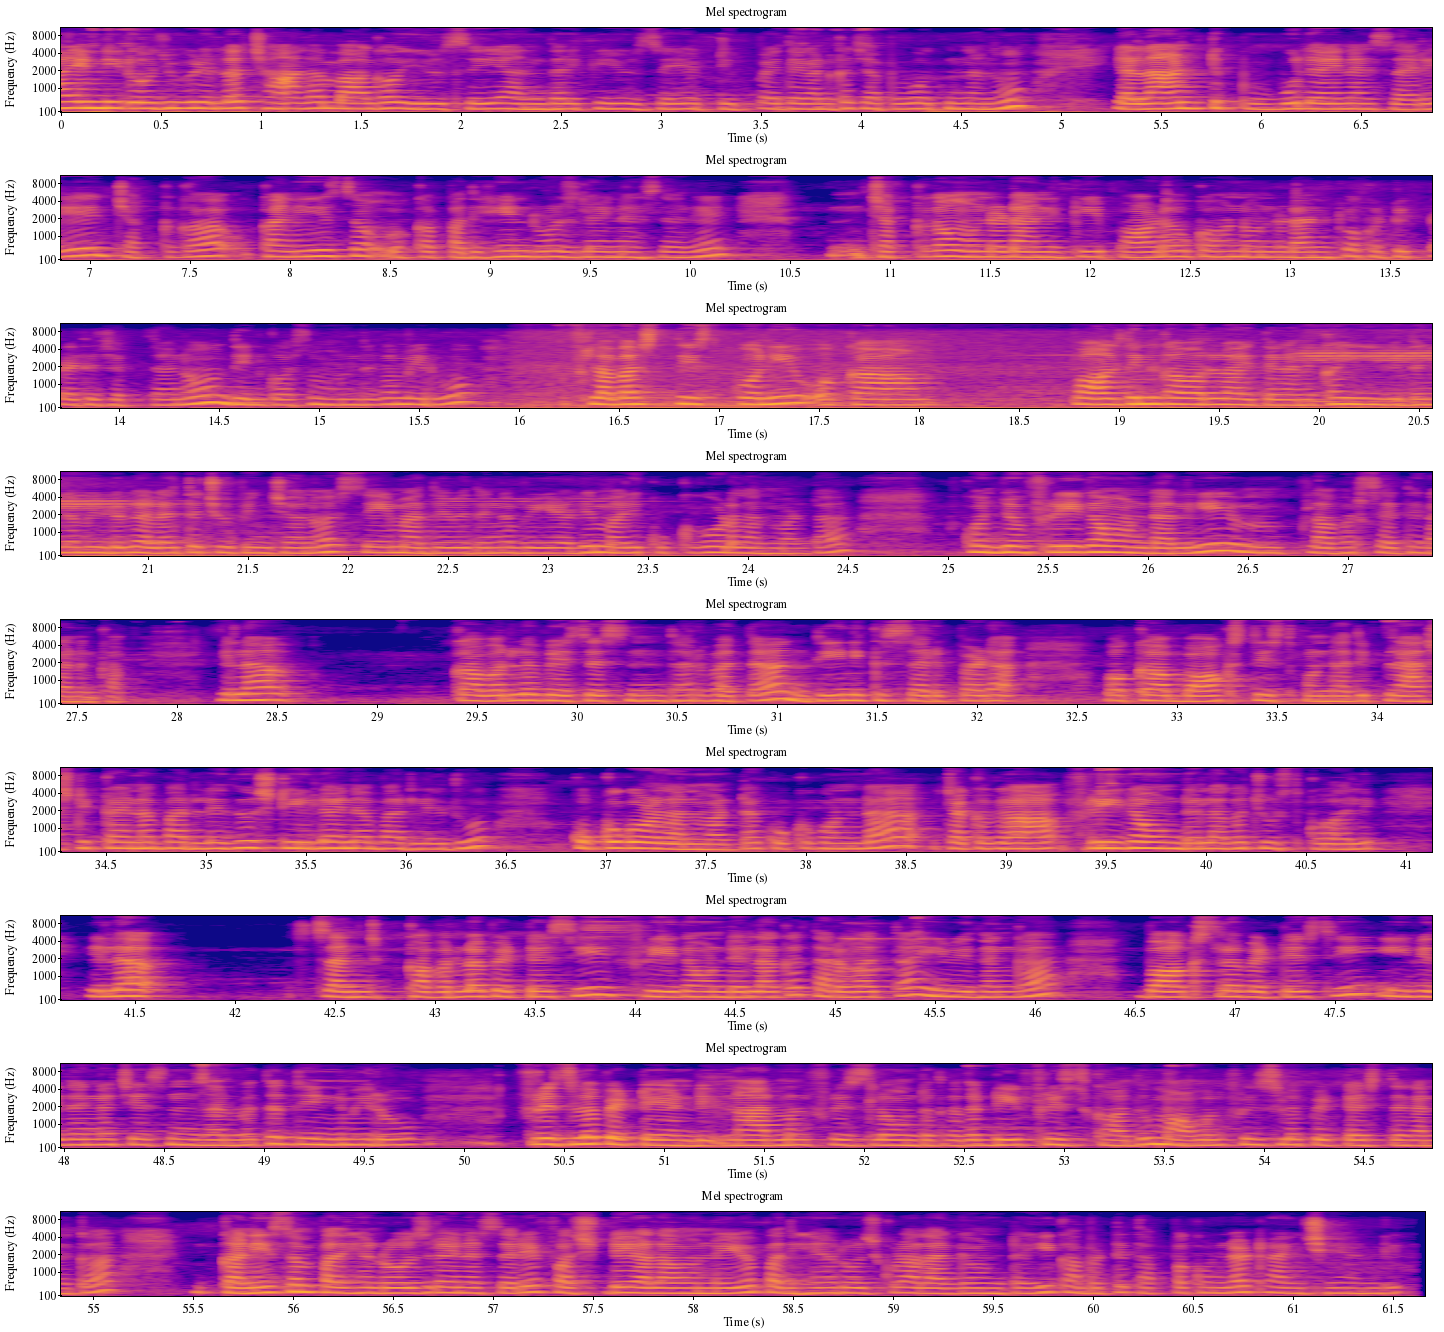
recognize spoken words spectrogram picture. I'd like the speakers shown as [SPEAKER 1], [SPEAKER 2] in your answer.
[SPEAKER 1] Hi అండి. ఈరోజు వీడియోలో చాలా బాగా యూస్ అయ్యే అందరికీ యూస్ అయ్యే టిప్ అయితే కనుక చెప్పబోతున్నాను. ఎలాంటి పువ్వులైనా సరే చక్కగా కనీసం ఒక పదిహేను రోజులైనా సరే చక్కగా ఉండడానికి పాడవకుండా ఉండడానికి ఒక టిప్ అయితే చెప్తాను. దీనికోసం ముందుగా మీరు ఫ్లవర్స్ తీసుకొని ఒక పాలిథిన్ కవర్లో అయితే కనుక ఈ విధంగా వీడియోలో ఎలా అయితే చూపించానో సేమ్ అదే విధంగా వేయాలి. మరి కుక్కకూడదు అనమాట కొంచెం ఫ్రీగా ఉండాలి ఫ్లవర్స్ అయితే కనుక ఇలా కవర్లో వేసేసిన తర్వాత దీనికి సరిపడా ఒక బాక్స్ తీసుకోండి అది ప్లాస్టిక్ అయినా పర్లేదు స్టీల్ అయినా పర్లేదు కుక్కకూడదు అనమాట కుక్కకుండా చక్కగా ఫ్రీగా ఉండేలాగా చూసుకోవాలి. ఇలా సంజ్ కవర్లో పెట్టేసి ఫ్రీగా ఉండేలాగా తర్వాత ఈ విధంగా బాక్స్లో పెట్టేసి ఈ విధంగా చేసిన తర్వాత దీన్ని మీరు ఫ్రిడ్జ్లో పెట్టేయండి. నార్మల్ ఫ్రిడ్జ్లో ఉంటుంది కదా డీప్ ఫ్రిడ్జ్ కాదు. మామూలు ఫ్రిడ్జ్లో పెట్టేస్తే కనుక కనీసం పదిహేను రోజులైనా సరే ఫస్ట్ డే ఎలా ఉన్నాయో పదిహేను రోజు కూడా అలాగే ఉంటాయి. కాబట్టి తప్పకుండా ట్రై చేయండి.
